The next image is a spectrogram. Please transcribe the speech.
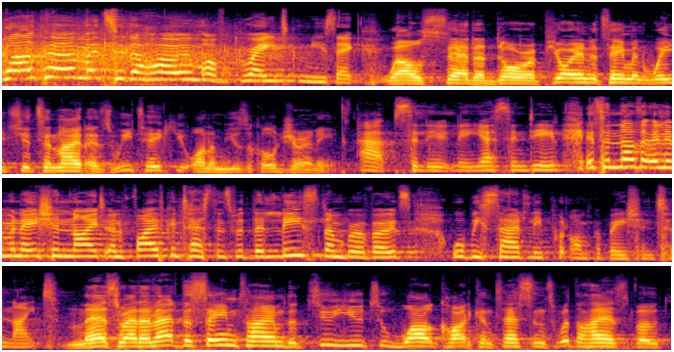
Welcome to the home of great music. Well said, Adora. Pure entertainment waits you tonight as we take you on a musical journey. Absolutely, yes, indeed. It's another elimination night, and five contestants with the least number of votes will be sadly put on probation tonight. That's right. And at the same time, the two YouTube wildcard contestants with the highest votes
